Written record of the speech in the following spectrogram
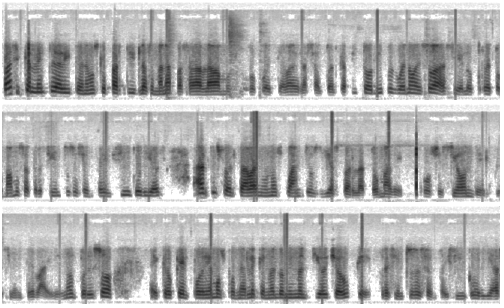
Básicamente, David, tenemos que partir. La semana pasada hablábamos un poco del tema del asalto al Capitolio. Pues bueno, eso así lo retomamos a 365 días. Antes faltaban unos cuantos días para la toma de posesión del presidente Biden, ¿no? Por eso eh, creo que podríamos ponerle que no es lo mismo el tío Joe que 365 días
